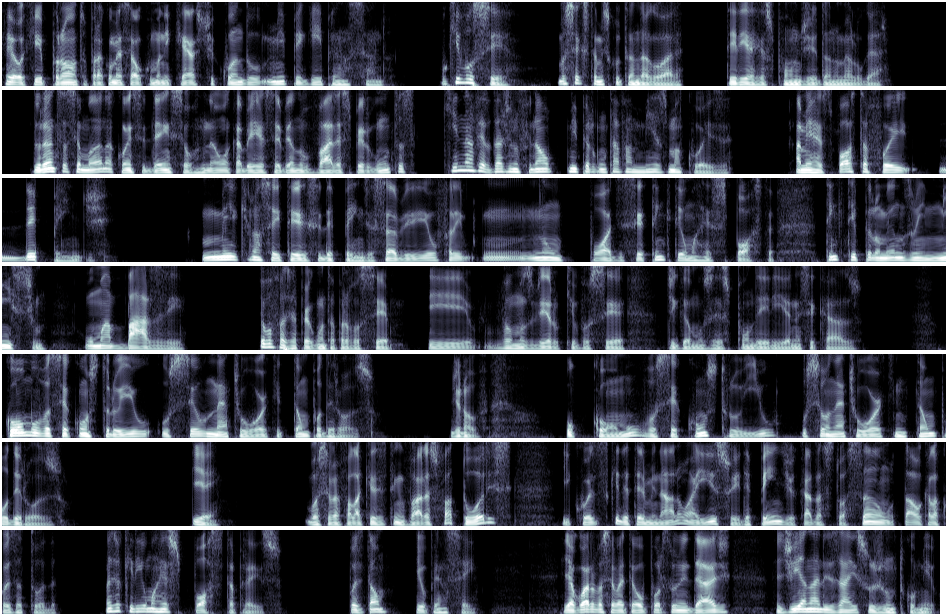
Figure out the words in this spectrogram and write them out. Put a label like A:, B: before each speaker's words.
A: Eu aqui pronto para começar o Comunicast quando me peguei pensando: o que você, você que está me escutando agora, teria respondido no meu lugar? Durante essa semana, coincidência ou não, acabei recebendo várias perguntas que, na verdade, no final me perguntava a mesma coisa. A minha resposta foi: depende. Meio que não aceitei esse depende, sabe? Eu falei: hum, não pode ser, tem que ter uma resposta, tem que ter pelo menos um início, uma base. Eu vou fazer a pergunta para você e vamos ver o que você, digamos, responderia nesse caso. Como você construiu o seu network tão poderoso? De novo, o como você construiu o seu networking tão poderoso. E aí? Você vai falar que existem vários fatores e coisas que determinaram a isso e depende de cada situação, tal, aquela coisa toda. Mas eu queria uma resposta para isso. Pois então, eu pensei. E agora você vai ter a oportunidade de analisar isso junto comigo.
